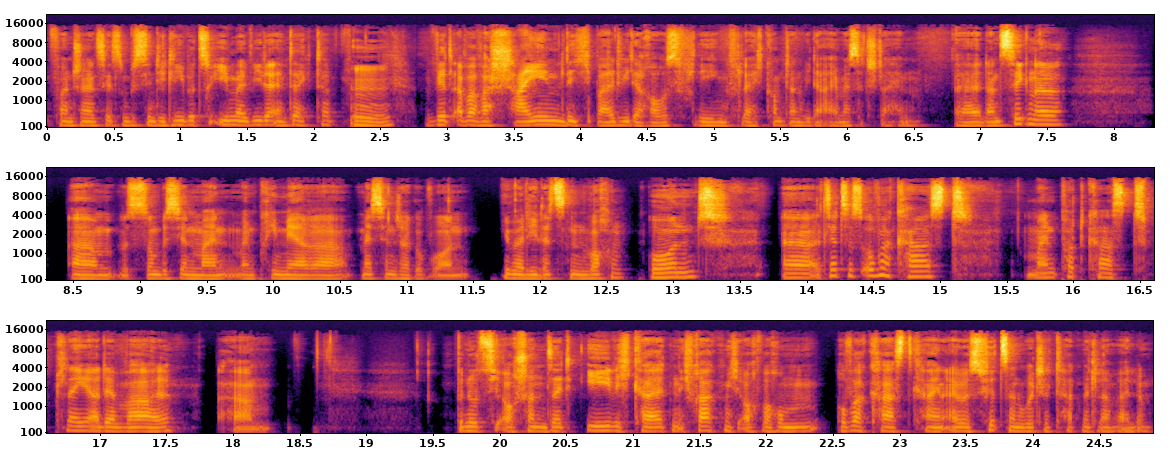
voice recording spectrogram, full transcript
vorhin schon erzählt, so ein bisschen die Liebe zu E-Mail wiederentdeckt habe. Mhm. Wird aber wahrscheinlich bald wieder rausfliegen. Vielleicht kommt dann wieder iMessage dahin. Äh, dann Signal ähm, ist so ein bisschen mein, mein primärer Messenger geworden über die letzten Wochen. Und äh, als letztes Overcast, mein Podcast-Player der Wahl. Ähm, benutze ich auch schon seit Ewigkeiten. Ich frage mich auch, warum Overcast kein iOS 14 Widget hat mittlerweile.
